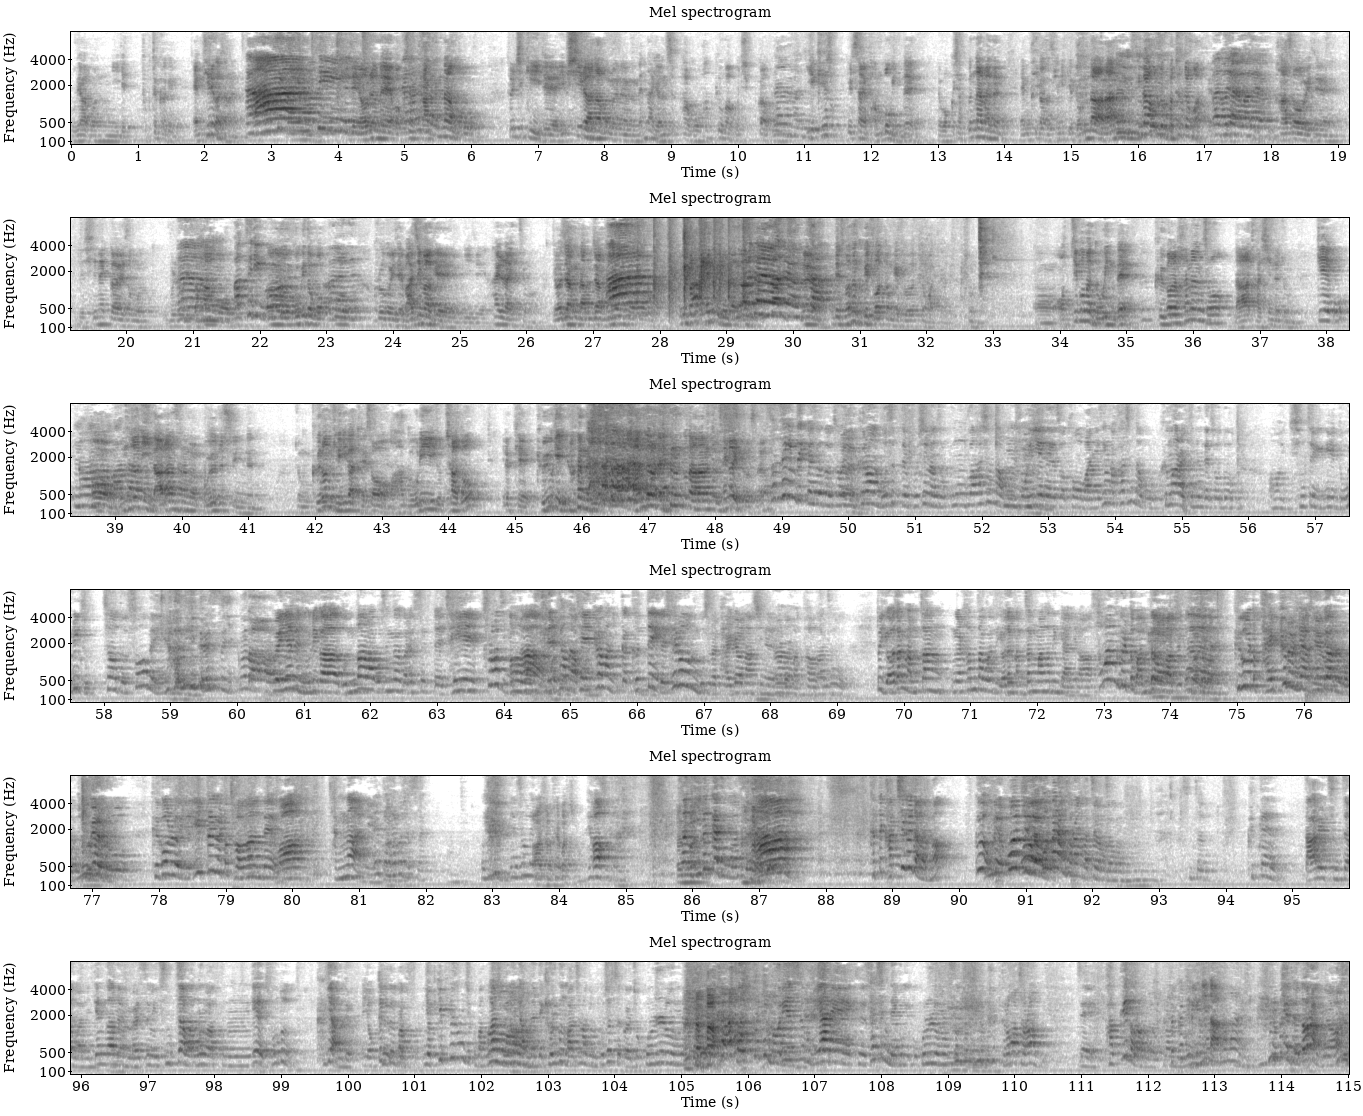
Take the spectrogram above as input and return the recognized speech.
우리 학원이 이게 독특하게 MT를 가잖아요. 아, MT. MT. 이제 여름에 먹상 다 알았어요. 끝나고 솔직히 이제 입시를 하다 보면은 맨날 연습하고 학교 가고 집 가고 네. 이게 계속 일상의 반복인데 워크샵 끝나면은 MT 가서 재밌게 논다라는 음. 생각으로 좀 버텼던 것 같아요. 맞아요, 맞아요. 가서 이제, 이제 시내가에서 뭐 물놀이도 음, 하고 빠뜨리고. 어, 고기도 먹고 맞아. 그리고 이제 마지막에 이제 하이라이트 뭐 여장 남장 아. 하면서 우리 막 재밌게 놀잖아. 맞아요, 맞아요. 네, 진짜. 근데 저는 그게 좋았던 게 그거였던 것 같아요. 좀 어, 어찌 보면 놀인데 음. 그걸 하면서 나 자신을 좀 깨고 음. 어, 맞아. 온전히 나라는 사람을 보여줄 수 있는 좀 그런 계기가 돼서 아 놀이조차도 이렇게 교육의 일환을 만들어내는구나라는 좀 생각이 들었어요. 선생님들께서도 저희 일단은 그런 모습들 보시면서 공부하신다고 음. 저희에 대해서 더 많이 생각하신다고 그 말을 듣는데 저도 아 진짜 이게 놀이조차도 수업의 일환이 될 수 있구나. 왜냐면 우리가 논다라고 생각을 했을 때 제일 풀어지니까 어, 제일 편하고. 제일 편하니까 그때 이제 새로운 모습을 발견하시는 음, 것 같아가지고 또 여장 남장을 한다고 해서 여장 남장만 하는 게 아니라 상황극을 또 만들어가지고 음, 그래서 네. 그걸 또 발표를 해야 돼요 조별로. 조별로 그걸로 이제 1등을 또 정하는데 와 장난 아니에요 1등 해보셨어요? 네 선배님. 아 저는 해봤죠. 해봤어요. 저는 저는 2등까지 해봤어요. 아 그때 같이 가지 않았나? 그 우리 어, 뭐였지? 선배랑 저랑 같이 했죠. 진짜 그때 나를 진짜 많이 깬다는 말씀이 진짜 맞는 것 같은 게 저도 그게 안 돼요. 역대급 그막 엽기 표정 짓고 망가지고 어. 이런 게 안 되는데 결국 마지막에 보셨을 거예요. 저 골룸 저 스타킹 머리에 쓰고 위아래 그 살색 내복 입고 골룸 했었거든요. 그런 것처럼 이제 바뀌더라고요. 그럼 우리. 하나 그렇게 되더라고요.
